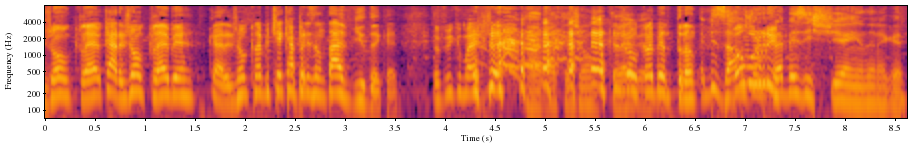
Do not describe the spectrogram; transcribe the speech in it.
João Kleber. Cara, João Kleber. Cara, João Kleber tinha que apresentar a vida, cara. Eu fico imaginando. Caraca, João Kleber. João Kleber entrando. É bizarro Vamos o João rir. Kleber existir ainda, né, cara?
